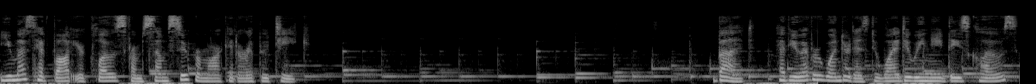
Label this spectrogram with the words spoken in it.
You must have bought your clothes from some supermarket or a boutique. But, have you ever wondered as to why do we need these clothes?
